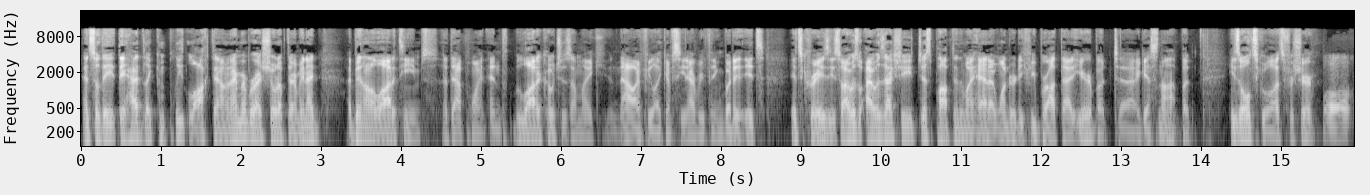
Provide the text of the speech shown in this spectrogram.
And so they they had like complete lockdown. And I remember I showed up there. I mean, I'd I've been on a lot of teams at that point and a lot of coaches. I'm like, now I feel like I've seen everything, but it, it's it's crazy. So I was I was actually just popped into my head. I wondered if he brought that here, but uh, I guess not. But he's old school, that's for sure. Well,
